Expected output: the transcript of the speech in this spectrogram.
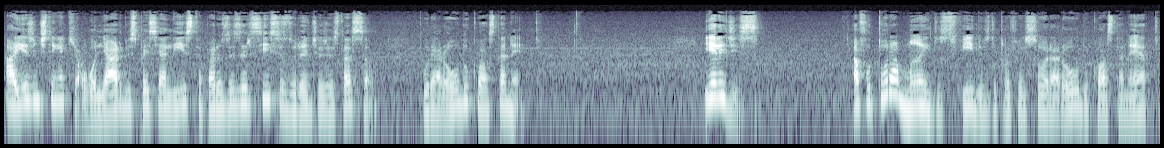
Aí a gente tem aqui ó, o olhar do especialista para os exercícios durante a gestação, por Haroldo Costa Neto. E ele diz: A futura mãe dos filhos do professor Haroldo Costa Neto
